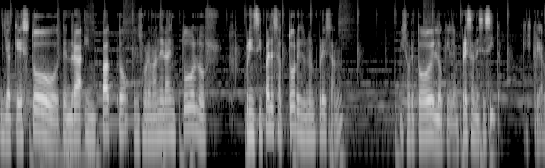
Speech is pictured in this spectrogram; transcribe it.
ya que esto tendrá impacto en sobremanera en todos los principales actores de una empresa, y sobre todo lo que la empresa necesita, que es crear,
